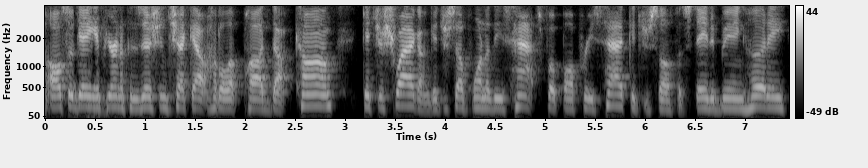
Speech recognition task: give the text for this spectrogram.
also, gang, if you're in a position, check out huddleuppod.com. Get your swag on. Get yourself one of these hats, football priest hat. Get yourself a state of being hoodie,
